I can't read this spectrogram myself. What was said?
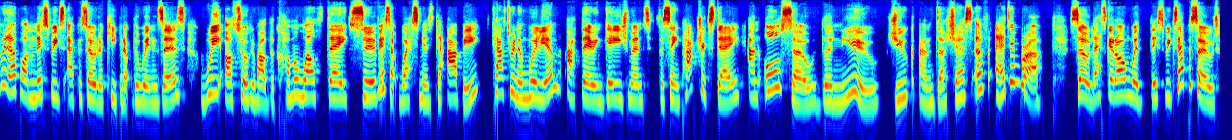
Coming up on this week's episode of Keeping Up the Windsors, we are talking about the Commonwealth Day service at Westminster Abbey, Catherine and William at their engagement for St. Patrick's Day, and also the new Duke and Duchess of Edinburgh. So let's get on with this week's episode.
